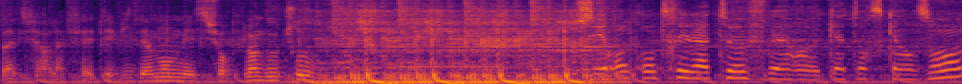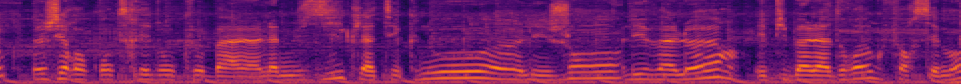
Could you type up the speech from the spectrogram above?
bah, de faire la fête évidemment, mais sur plein d'autres choses. J'ai rencontré la teuf vers 14-15 ans. J'ai rencontré donc bah, la musique, la techno, les gens, les valeurs et puis bah, la drogue forcément.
